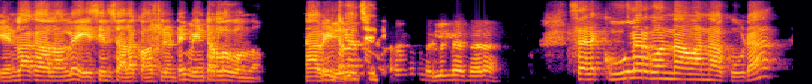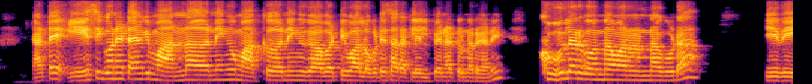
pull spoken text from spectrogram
ఎండాకాలంలో ఏసీలు చాలా కాస్ట్లీ ఉంటాయి. వింటర్లో కొందాం. నా వింటర్ వచ్చింది. సరే? కూలర్ కొందామన్నా కూడా అంటే ఏసీ కొనే టైంకి మా అన్న ఎర్నింగ్ మా అక్క ఎర్నింగ్ కాబట్టి వాళ్ళు ఒకటేసారి అట్లా వెళ్ళిపోయినట్టున్నారు కానీ కూలర్ కొందామని అన్నా కూడా ఇది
